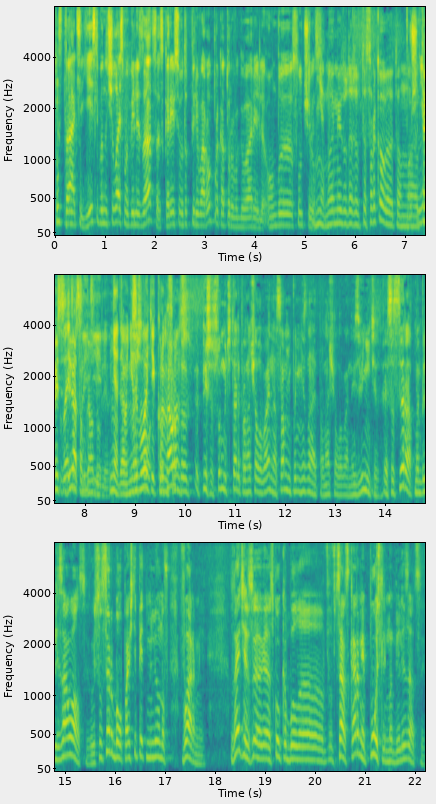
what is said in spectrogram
то Кстати, если бы началась мобилизация, скорее всего, этот переворот, про который вы говорили, он бы случился. Нет, ну я имею в виду даже в Т-40 там, в немцы за этим 39 году. Нет, а вы не Значит, забывайте, кроме Франции. пишет, что мы читали про начало войны, а сам не, не знает про начало войны. Извините, СССР отмобилизовался. У СССР было почти 5 миллионов в армии. Знаете, э, сколько было в в царской армии после мобилизации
